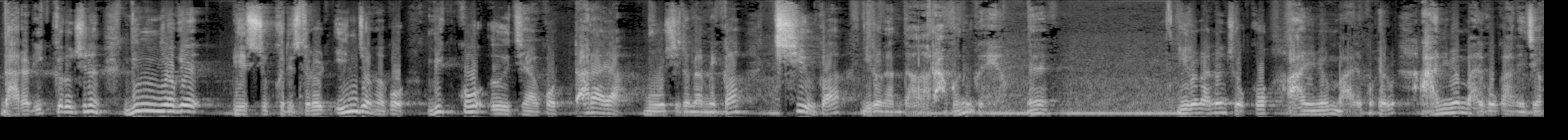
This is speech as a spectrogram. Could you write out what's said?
나를 이끌어주는 능력의 예수 그리스도를 인정하고 믿고 의지하고 따라야 무엇이 일어납니까? 치유가 일어난다라고 하는 거예요. 네. 일어나면 좋고 아니면 말고 여러분 아니면 말고가 아니죠.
